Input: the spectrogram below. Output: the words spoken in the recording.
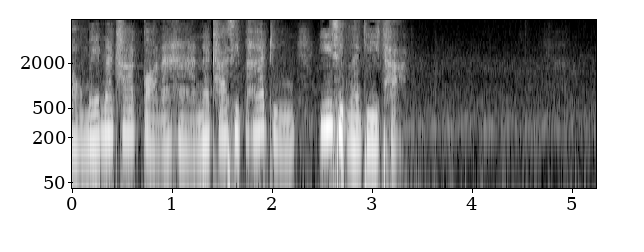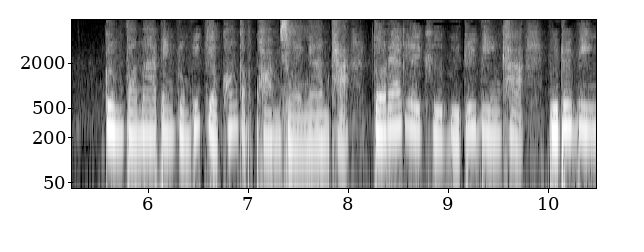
2 เม็ดนะคะ ก่อนอาหารนะคะ 15-20 นาทีค่ะ กลุ่มต่อมาเป็นกลุ่มที่เกี่ยวข้องกับความสวยงามค่ะ ตัวแรกเลยคือ Beauty Bing ค่ะ Beauty Bing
